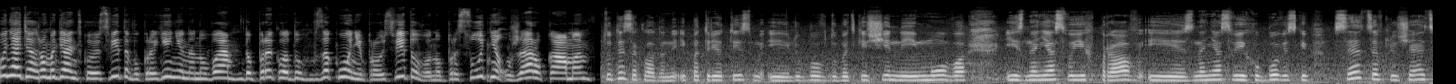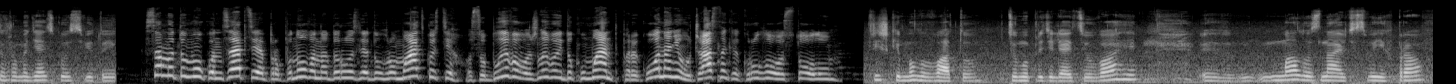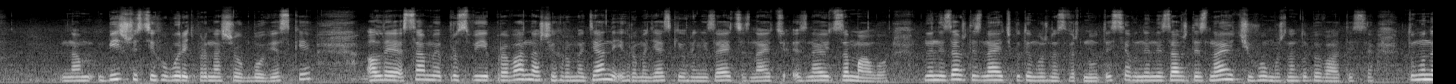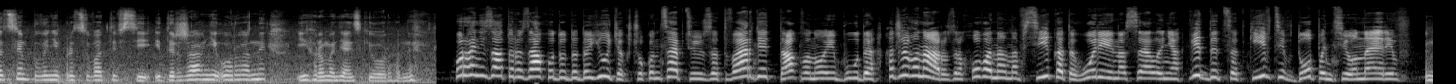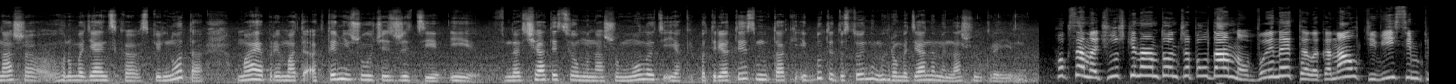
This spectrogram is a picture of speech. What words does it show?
Поняття громадянської освіти в Україні не нове. До прикладу, в законі про освіту воно присутнє уже роками. Туди закладено і патріотизм, і любов до батьківщини, і мова, і знання своїх прав, і знання своїх обов'язків. Все це включається в громадянську освіту. Саме тому концепція пропонована до розгляду громадськості особливо важливий документ. Переконані учасники круглого столу. Трішки маловато цьому приділяється уваги, е, мало знають своїх прав. Нам більшості говорять про наші обов'язки, але саме про свої права наші громадяни і громадянські організації знають, знають замало. Вони не завжди знають, куди можна звернутися, вони не завжди знають, чого можна добиватися. Тому над цим повинні працювати всі і державні органи, і громадянські органи. Організатори заходу додають, якщо концепцію затвердять, так воно і буде, адже вона розрахована на всі категорії населення від дитсадківців до пенсіонерів. Наша громадянська спільнота має приймати активнішу участь в житті і навчати цьому нашу молодь як і патріотизму, так і бути достойними громадянами нашої України. Оксана Чушкіна, Антон Чапалдан. Новини телеканал Ті 8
